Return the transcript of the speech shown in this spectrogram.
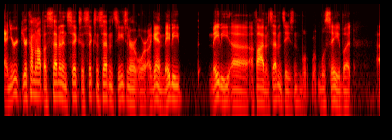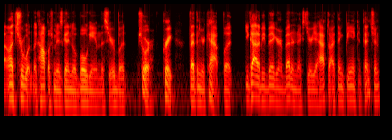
and you're you're coming off a seven and six, a six and seven season, or or again maybe maybe uh, a five and seven season. We'll, we'll see, but I'm not sure what accomplishment is getting to a bowl game this year. But sure, great, feather in your cap. But you got to be bigger and better next year. You have to, I think, be in contention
